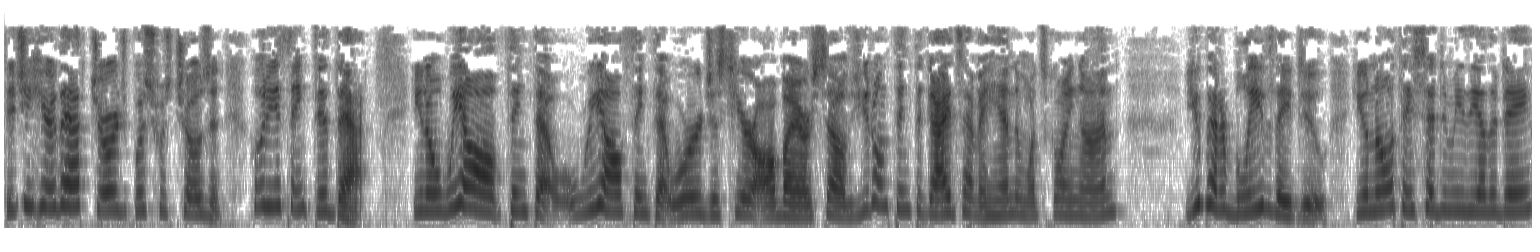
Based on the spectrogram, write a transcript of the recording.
Did you hear that? George Bush was chosen. Who do you think did that? You know, we all think that, we all think that we're just here all by ourselves. You don't think the guides have a hand in what's going on? You better believe they do. You know what they said to me the other day?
